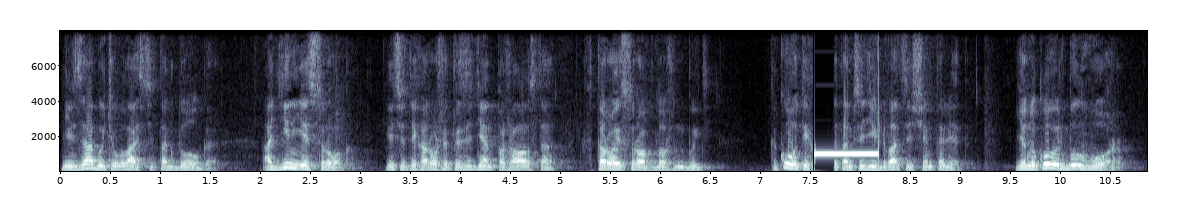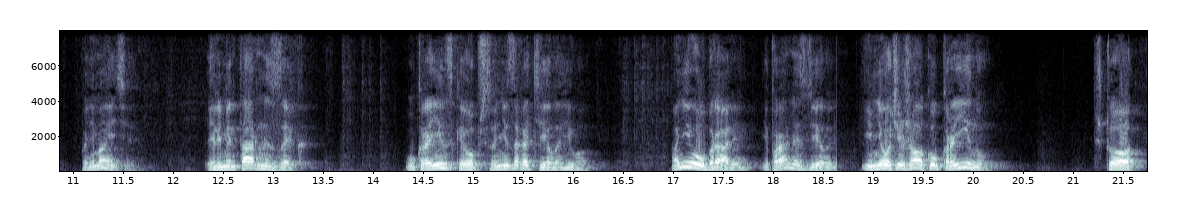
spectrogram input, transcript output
Нельзя быть у власти так долго. Один есть срок. Если ты хороший президент, пожалуйста, второй срок должен быть. Какого ты хуя там сидишь 20 с чем-то лет? Янукович был вор, понимаете? Элементарный зэк. Украинское общество не захотело его. Они его убрали и правильно сделали. И мне очень жалко Украину, что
